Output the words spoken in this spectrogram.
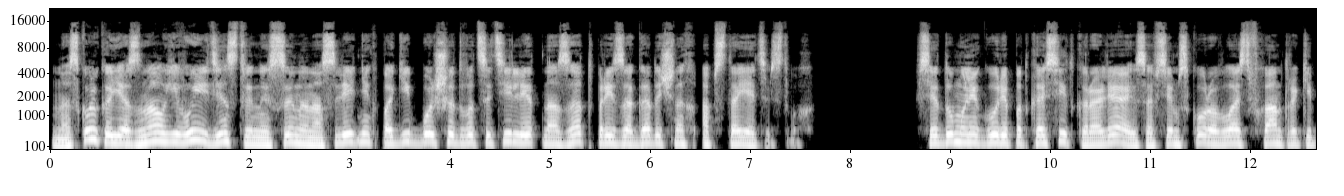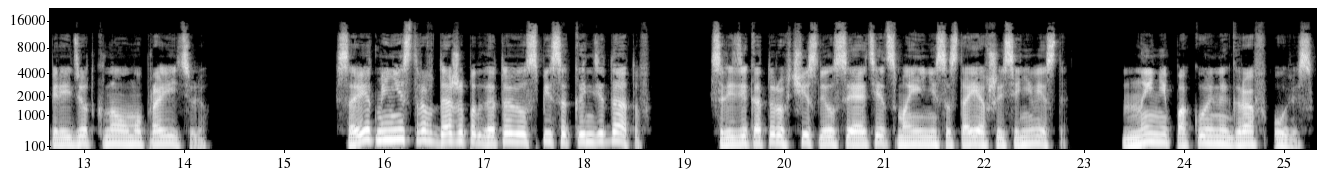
Насколько я знал, его единственный сын и наследник погиб больше двадцати лет назад при загадочных обстоятельствах. Все думали, горе подкосит короля, и совсем скоро власть в Хантраке перейдет к новому правителю. Совет министров даже подготовил список кандидатов, среди которых числился и отец моей несостоявшейся невесты ныне покойный граф Овис.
